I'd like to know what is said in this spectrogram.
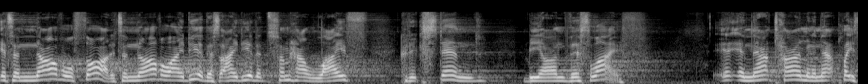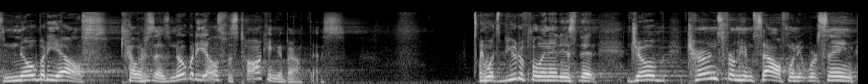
it's a novel thought. It's a novel idea, this idea that somehow life could extend beyond this life. In that time and in that place, nobody else, Keller says, nobody else was talking about this. And what's beautiful in it is that Job turns from himself when we're saying,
